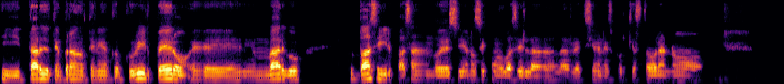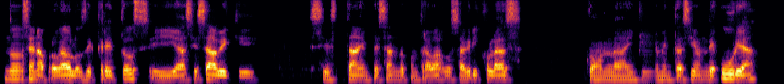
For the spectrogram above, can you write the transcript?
y tarde o temprano tenía que ocurrir, pero eh, sin embargo, va a seguir pasando eso. Yo no sé cómo va a ser las reacciones porque hasta ahora no, no se han aprobado los decretos y ya se sabe que se está empezando con trabajos agrícolas, con la implementación de urea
